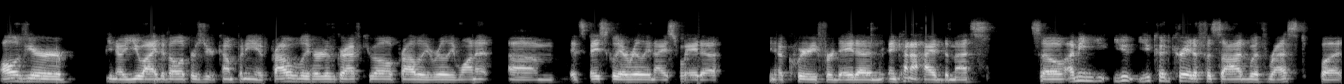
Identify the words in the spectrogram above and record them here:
all of your you know UI developers at your company have probably heard of GraphQL, probably really want it. Um, it's basically a really nice way to you know query for data and, and kind of hide the mess. So I mean, you you could create a facade with REST, but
